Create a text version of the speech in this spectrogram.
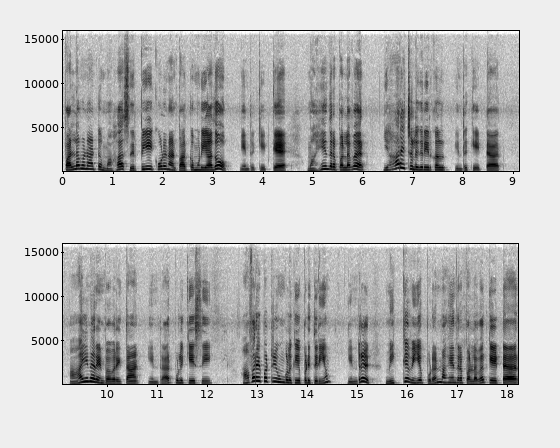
பல்லவ நாட்டு மகா சிற்பியை கூட நான் பார்க்க முடியாதோ? என்று கேட்க மகேந்திர பல்லவர் யாரை சொல்லுகிறீர்கள்? என்று கேட்டார். ஆயனர் என்பவரைத்தான் என்றார் புலிகேசி. அவரை பற்றி உங்களுக்கு எப்படி தெரியும்? என்று மிக்க வியப்புடன் மகேந்திர பல்லவர் கேட்டார்.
